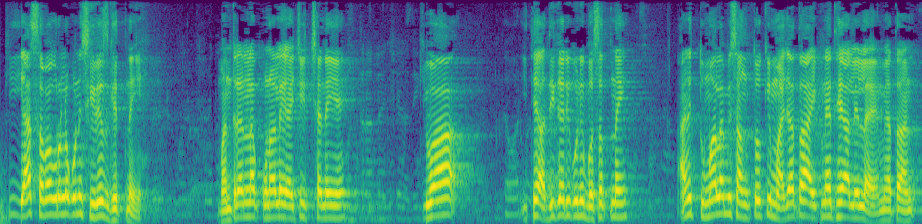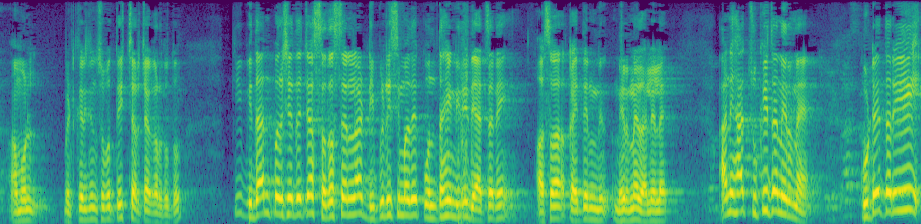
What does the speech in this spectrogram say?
की या सभागृहाला कोणी सिरियस घेत नाही मंत्र्यांना कोणाला यायची इच्छा नाही आहे किंवा इथे अधिकारी कोणी बसत नाही? आणि तुम्हाला मी सांगतो की माझ्या आता ऐकण्यात हे आलेलं आहे. मी आता अमोल मेटकरीजींसोबत तीच चर्चा करत होतो की विधान परिषदेच्या सदस्यांना सीमध्ये कोणताही निधी द्यायचा नाही असा काहीतरी नि- निर्णय झालेला आहे. आणि हा चुकीचा निर्णय आहे. कुठेतरी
